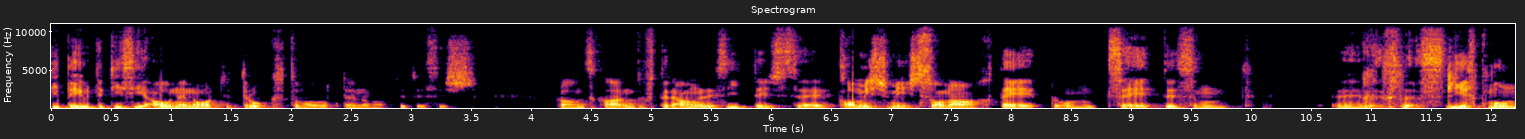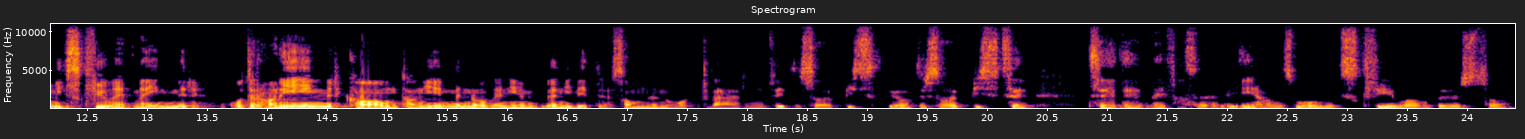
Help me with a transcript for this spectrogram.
die Bilder, die sind allen Orten gedruckt worden, oder? Das ist ganz klar. Und auf der anderen Seite ist es, äh, komisch, man ist so nach dort und sieht es und, äh, das leicht mulmiges Gefühl hat man immer. Oder habe ich immer gehabt und habe ich immer noch, wenn ich, wenn ich wieder an so einem Ort wäre und wieder so etwas, oder so etwas sehe, sehe, dann hat man einfach so, ich habe ein mulmiges Gefühl, aber das ist so.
